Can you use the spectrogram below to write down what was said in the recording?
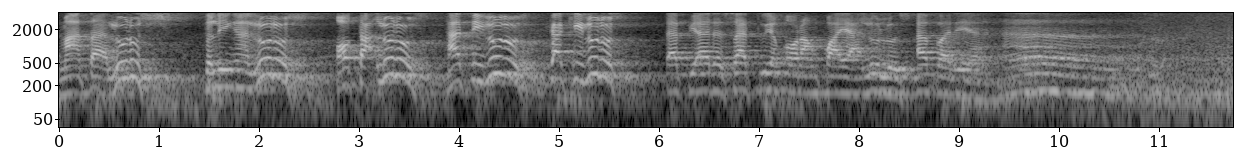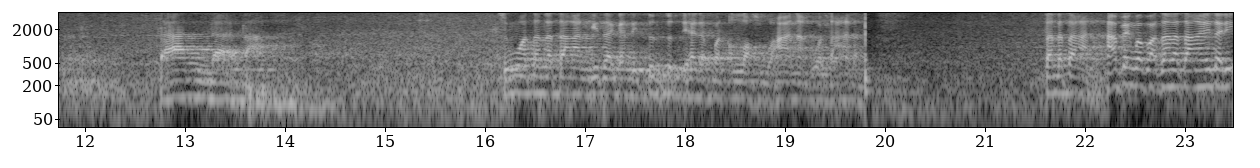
Mata lulus, telinga lulus, otak lulus, hati lulus, kaki lulus, tapi ada satu yang orang payah lulus Apa dia? Ah, tanda tangan Semua tanda tangan kita akan dituntut di hadapan Allah subhanahu wa ta'ala Tanda tangan. Apa yang Bapak tanda tangan ini tadi?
